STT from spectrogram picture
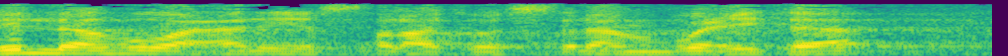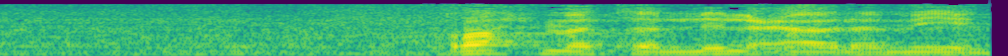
إلا هو عليه الصلاة والسلام بعث رحمة للعالمين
